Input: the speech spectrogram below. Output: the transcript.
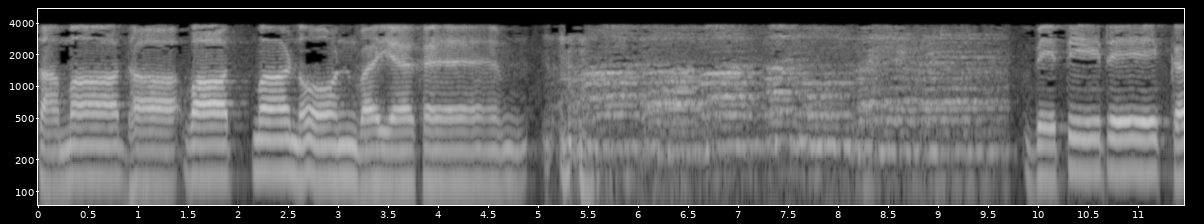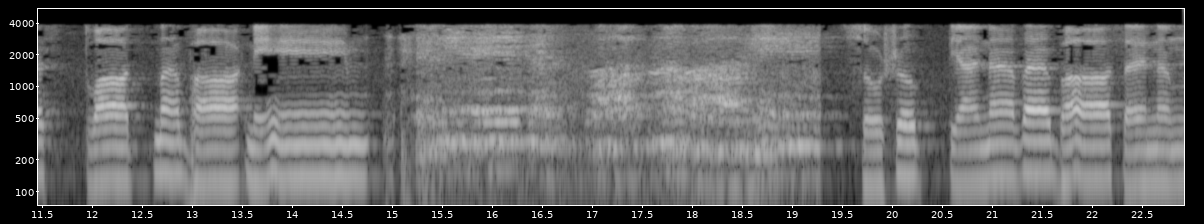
समाधावात्मनोऽन्वयः व्यतिरेकस्त्वात्मभाने सुषुप्त्यनवभासनम्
